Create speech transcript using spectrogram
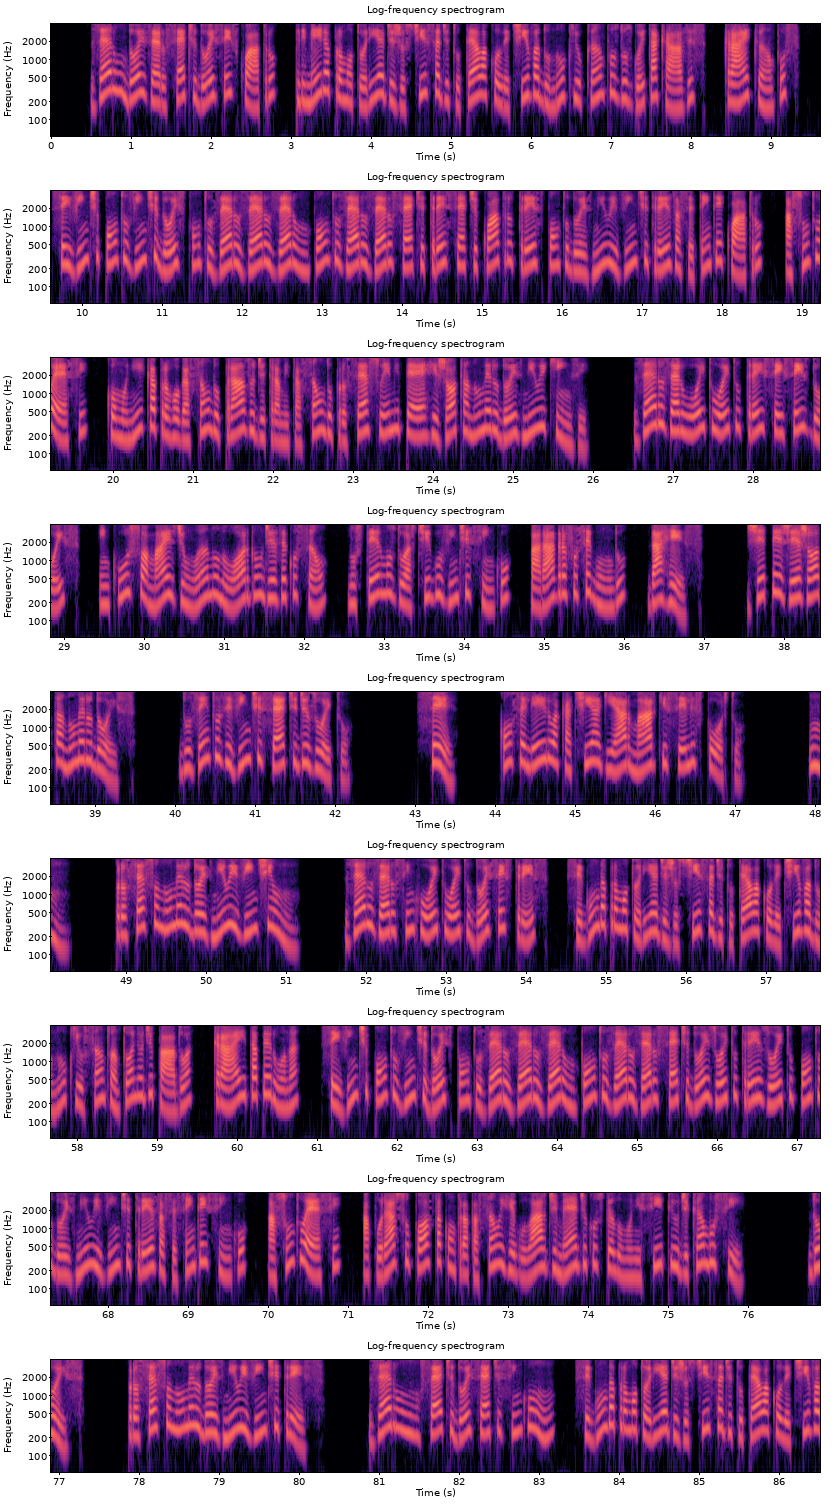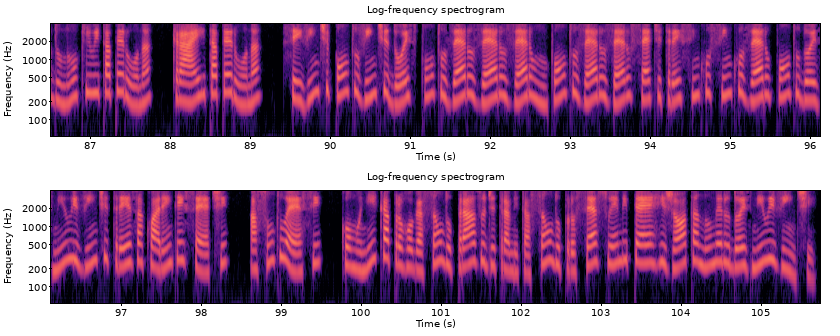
01207264, Primeira Promotoria de Justiça de Tutela Coletiva do Núcleo Campos dos Goitacazes, CRAE Campos, C20.22.0001.0073743.2023 a 74, assunto S comunica a prorrogação do prazo de tramitação do processo MPRJ número 2015 00883662, em curso há mais de um ano no órgão de execução, nos termos do artigo 25, parágrafo 2 da Res. GPGJ número 2 22718. C. Conselheiro Acatia Aguiar Marques Celes Porto. 1. Processo número 2021. 00588263, segunda Promotoria de Justiça de Tutela Coletiva do Núcleo Santo Antônio de Pádua, CRAE Itaperuna, C20.22.0001.0072838.2023 a 65, assunto S. Apurar suposta contratação irregular de médicos pelo município de Cambuci. 2. Processo número 2023. 01172751, segunda Promotoria de Justiça de Tutela Coletiva do Núcleo Itaperuna, CRAE Itaperuna, C20.22.0001.0073550.2023 a 47, assunto S. Comunica a prorrogação do prazo de tramitação do processo MPRJ número 2020.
